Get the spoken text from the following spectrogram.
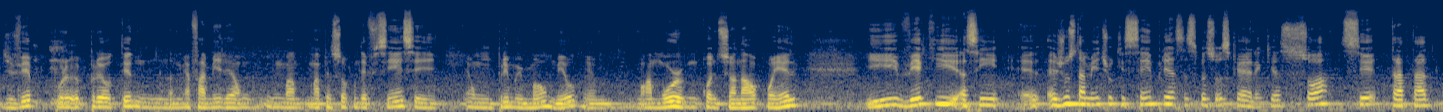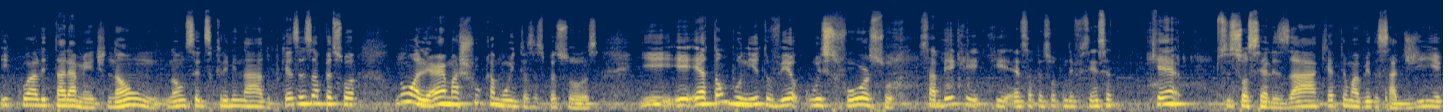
de ver por, por, eu ter na minha família um, uma, uma pessoa com deficiência e é um primo irmão meu, é um amor incondicional com ele. E ver que assim é, é, justamente o que sempre essas pessoas querem, que é só ser tratado igualitariamente, não não ser discriminado, porque às vezes a pessoa no olhar machuca muito essas pessoas. E, e é tão bonito ver o esforço, saber que, que essa pessoa com deficiência quer se socializar, quer ter uma vida sadia,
